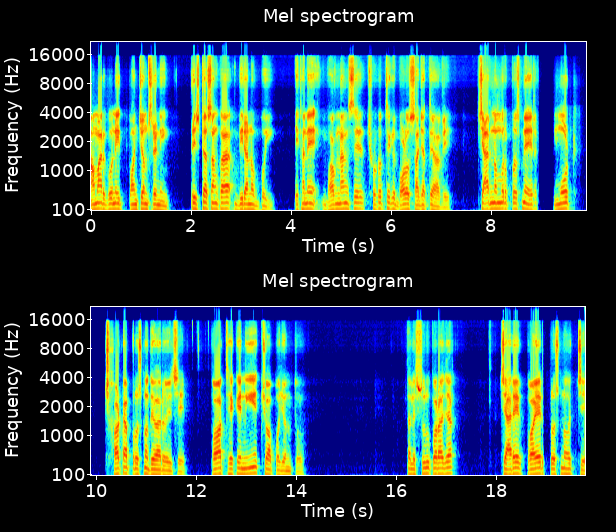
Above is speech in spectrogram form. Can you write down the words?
আমার গণিত পঞ্চম শ্রেণি, পৃষ্ঠা সংখ্যা বিরানব্বই। এখানে ভগ্নাংশের ছোট থেকে বড় সাজাতে হবে। চার নম্বর প্রশ্নের মোট ছটা প্রশ্ন দেওয়া রয়েছে। ক থেকে নিয়ে চ পর্যন্ত। তাহলে শুরু করা যাক। চারের কয়ের প্রশ্ন হচ্ছে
